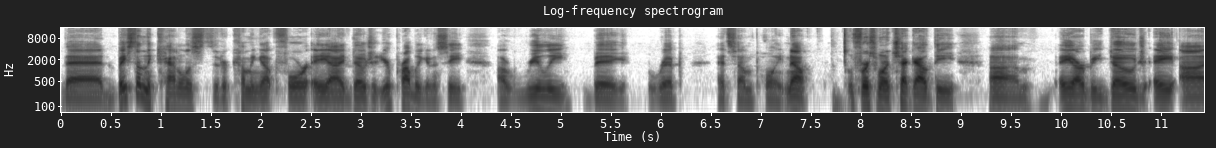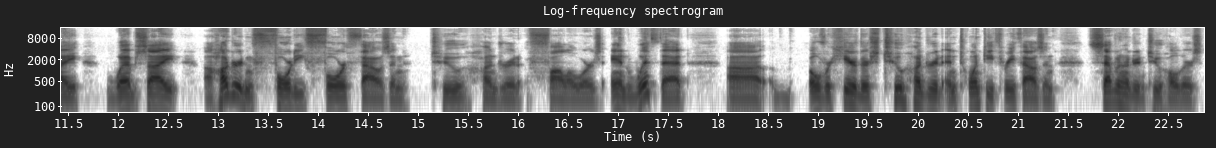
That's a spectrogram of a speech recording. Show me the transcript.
that based on the catalysts that are coming up for AI Doge, you're probably going to see a really big rip at some point. Now, first, want to check out the um, ARB Doge AI website. 144,200 followers, and with that, uh, over here, there's 223,702 holders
